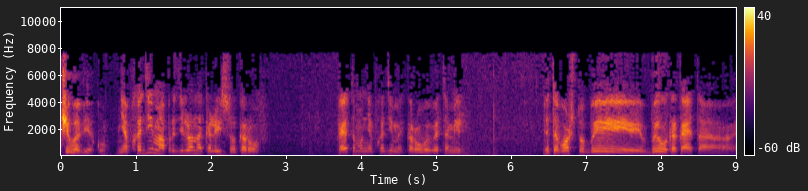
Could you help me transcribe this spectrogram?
человеку, необходимо определенное количество коров. Поэтому необходимы коровы в этом мире. Для того, чтобы было какая-то,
